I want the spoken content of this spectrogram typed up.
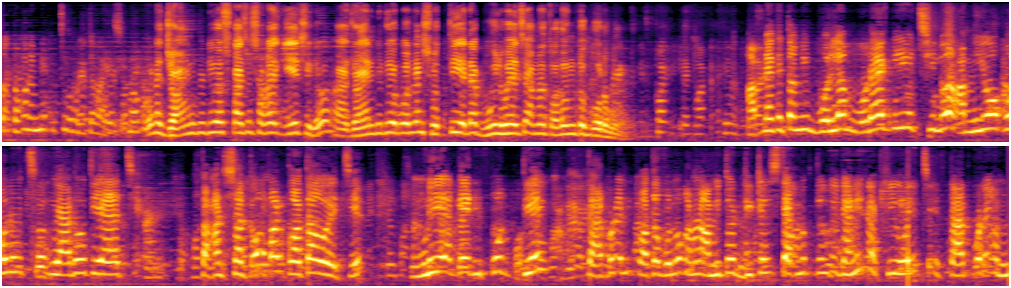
ততক্ষণ আমি কিছু বলতে পারছি না। ওখানে জয়েন্ট কাছে সবাই গিয়েছিল। জয়েন্ট ভিডিও বললেন সত্যি এটা ভুল হয়েছে আমরা তদন্ত করব। আপনাকে তো আমি বললাম ওরা গিয়েছিল আমিও বলেছি আরও যে আছে তার সাথেও আমার কথা হয়েছে। উনি আগে রিপোর্ট দিয়ে তারপরে আমি কথা বলব কারণ আমি তো ডিটেলস এখনও পর্যন্ত জানি না কি হয়েছে তারপরে আমি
